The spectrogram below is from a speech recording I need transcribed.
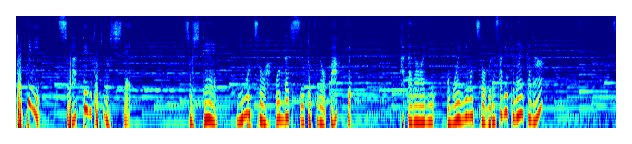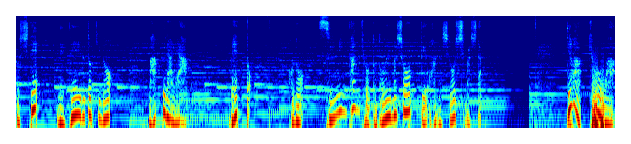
特に座っている時の姿勢。そして荷物を運んだりする時のバッグ。片側に重い荷物をぶら下げてないかな？そして寝ている時の枕やベッドこの睡眠環境を整えましょうっていうお話をしました。では今日は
